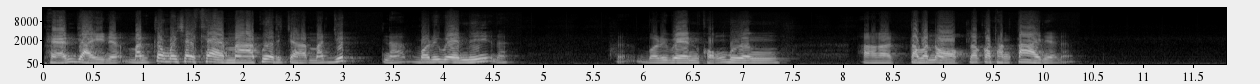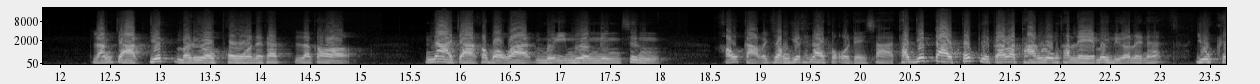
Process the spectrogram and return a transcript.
แผนใหญ่เนี่ยมันต้องไม่ใช่แค่มาเพื่อที่จะมายึดนะบริเวณนี้นะบริเวณของเมืองอตะวันออกแล้วก็ทางใต้เนี่ยนะหลังจากยึดมาริโอโพนะครับ แล้วก็น่าจะเขาบอกว่าเมืองอีกเมืองหนึ่งซึ่ง เขากล่าวว่าจะต้องยึดให้ได้ก็โอเดซาถ้ายึดได้ปุ๊บนี่แปลว่าทางลงทะเลไม่เหลือเลยนะยูเคร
